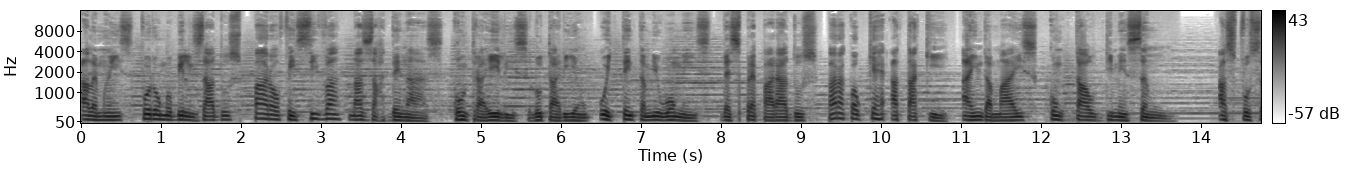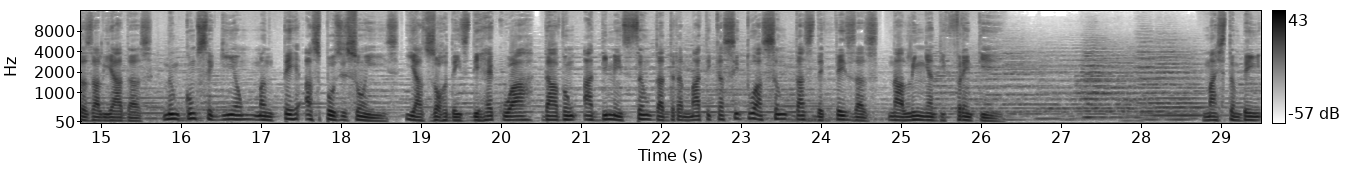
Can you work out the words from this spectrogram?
alemães foram mobilizados para a ofensiva nas Ardenas. Contra eles lutariam 80 mil homens despreparados para qualquer ataque, ainda mais com tal dimensão. As forças aliadas não conseguiam manter as posições e as ordens de recuar davam a dimensão da dramática situação das defesas na linha de frente mas também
